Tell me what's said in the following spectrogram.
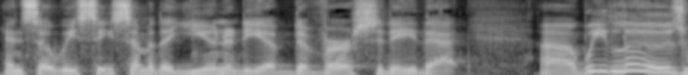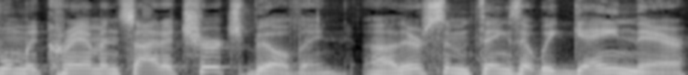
and so we see some of the unity of diversity that uh, we lose when we cram inside a church building. Uh, there's some things that we gain there,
